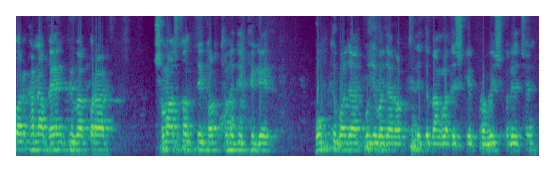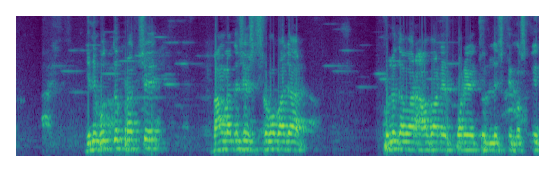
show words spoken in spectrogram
কারখানা, ব্যাংক বিভাগ করার সমাজতান্ত্রিক অর্থনীতি থেকে মুক্ত বাজার, পুঁজিবাজার অর্থনীতি বাংলাদেশকে প্রবেশ করেছেন। যিনি মধ্যপ্রাচ্যে বাংলাদেশের শ্রমবাজার খুলে দেওয়ার আহ্বানের পরে চল্লিশটি মুসলিম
